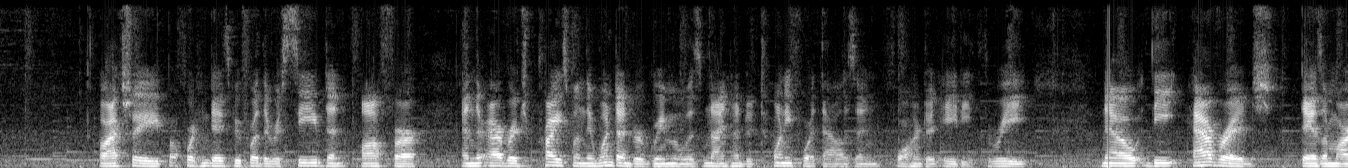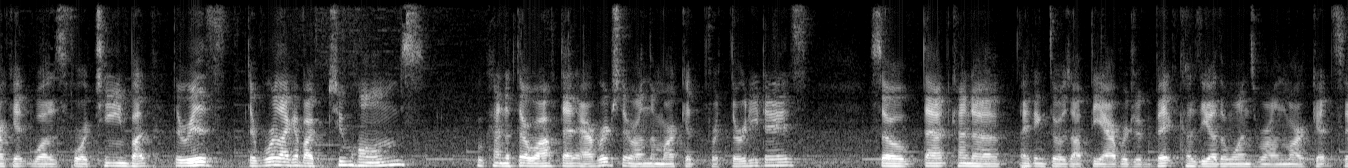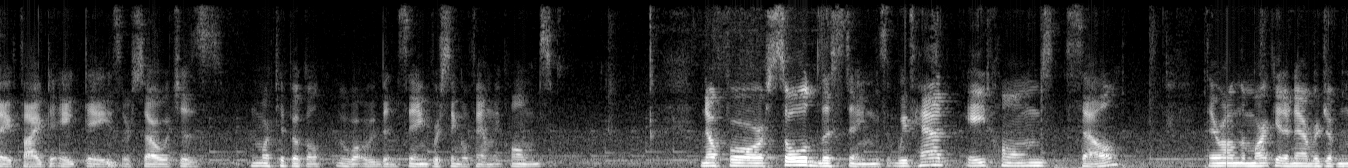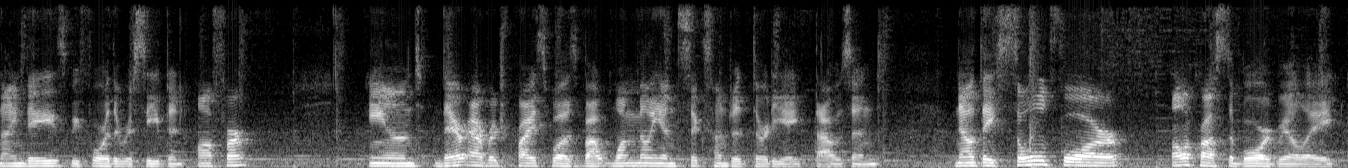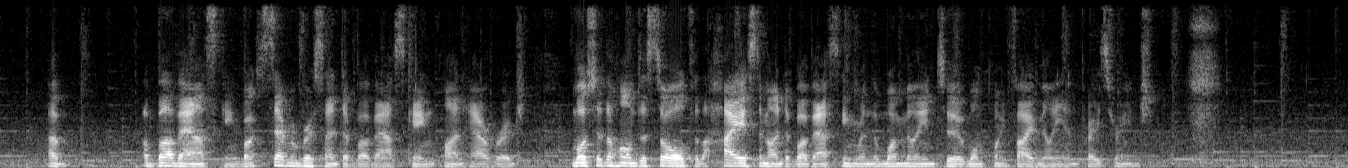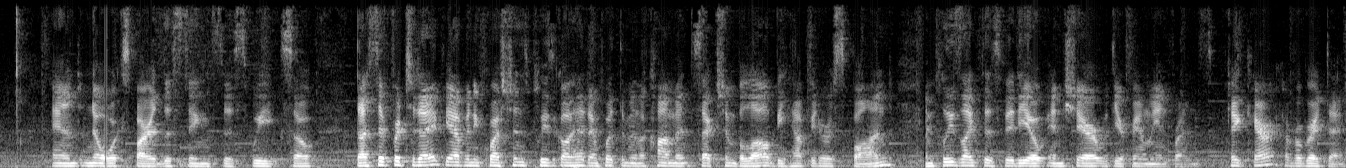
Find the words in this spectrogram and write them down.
or actually about 14 days before they received an offer and their average price when they went under agreement was 924,483. Now, the average days on market was 14, but there is there were like about two homes who kind of throw off that average. They were on the market for 30 days. So that kind of, I think, throws off the average a bit because the other ones were on market, say, five to eight days or so, which is more typical of what we've been seeing for single family homes. Now for sold listings, we've had eight homes sell. They were on the market an average of nine days before they received an offer. And their average price was about 1,638,000. Now they sold for all across the board really uh, above asking, about 7% above asking on average. Most of the homes are sold for the highest amount above asking were in the 1 million to 1.5 million price range. And no expired listings this week. So that's it for today. If you have any questions, please go ahead and put them in the comment section below. I'll be happy to respond. And please like this video and share it with your family and friends. Take care. Have a great day.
